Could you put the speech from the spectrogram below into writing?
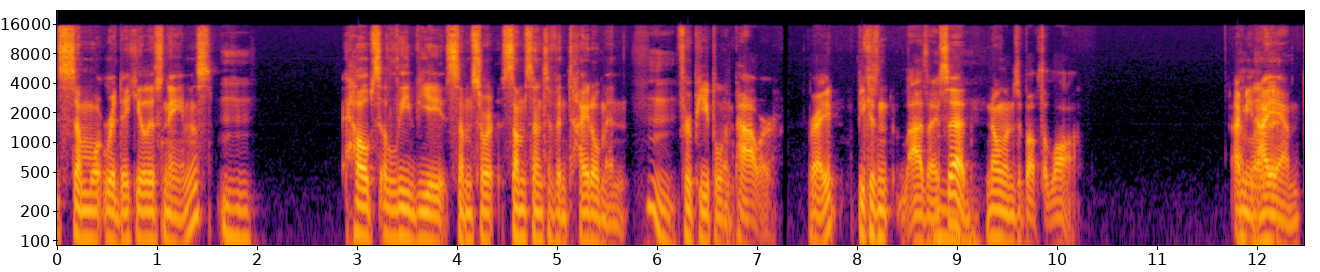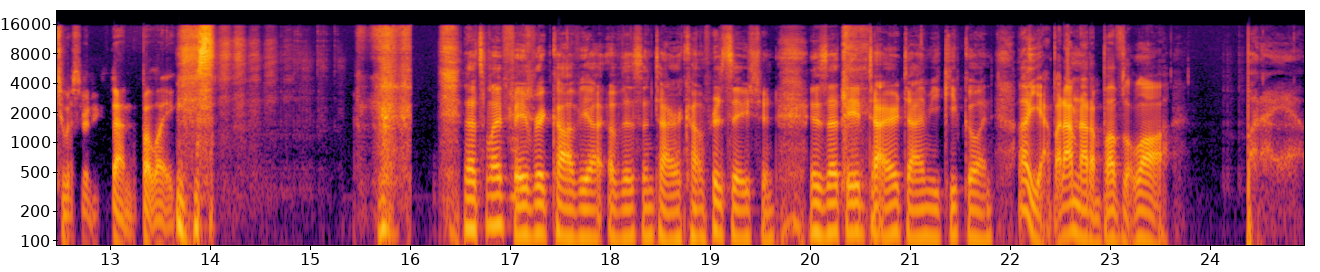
somewhat ridiculous names Mm-hmm. helps alleviate some sort some sense of entitlement Hmm. for people in power, right? Because as I said, Mm. no one's above the law. I I mean, I it. am to a certain extent, but like That's my favorite caveat of this entire conversation is that the entire time you keep going, oh yeah, but I'm not above the law, but I am.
